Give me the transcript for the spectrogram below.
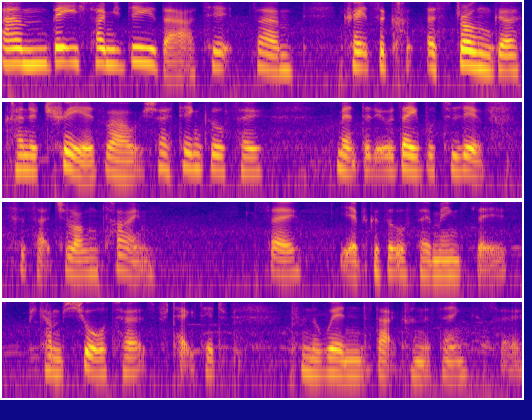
Um, but each time you do that, it um, creates a, a, stronger kind of tree as well, which I think also meant that it was able to live for such a long time. So yeah, because it also means that it's become shorter, it's protected from the wind, that kind of thing. So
